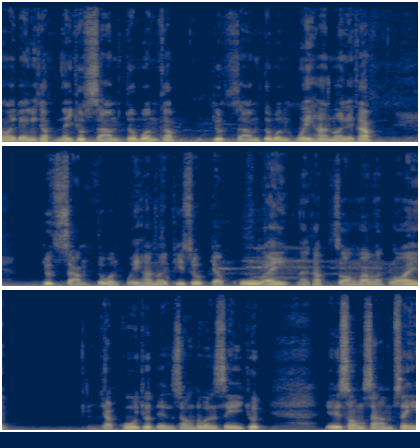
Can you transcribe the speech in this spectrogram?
นอยแดงครับ ในชุด 3 ตัวบนครับ ชุด 3 ตัวบนหวยฮานอยเลยครับ ชุด 3 ตัวบนหวยฮานอยที่สรุปจับคู่ไว้นะครับ2วางหลักร้อย จับคู่ชุดเด่น 2 ตัวบน 4 ชุดเจสองสามสี่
